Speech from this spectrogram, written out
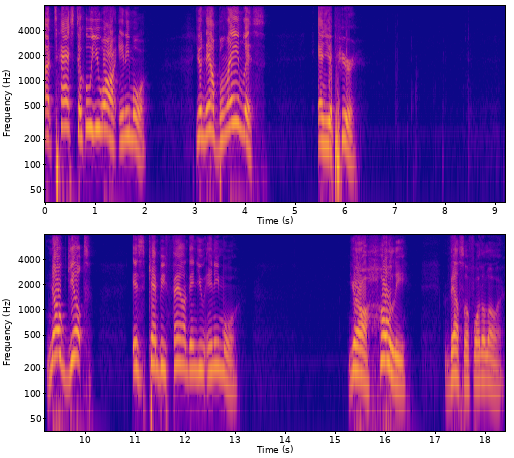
attached to who you are anymore. You're now blameless and you're pure. No guilt is can be found in you anymore. You're a holy vessel for the Lord.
